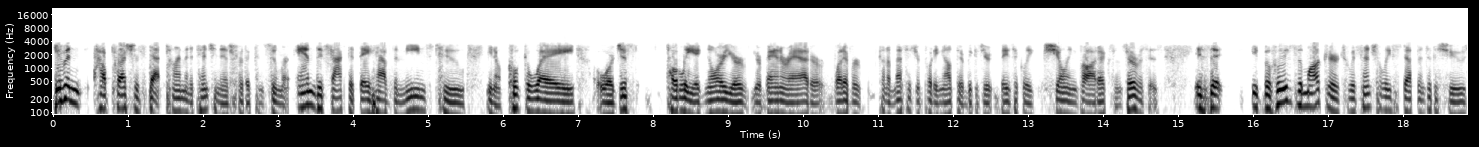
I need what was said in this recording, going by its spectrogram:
given how precious that time and attention is for the consumer and the fact that they have the means to you know click away or just totally ignore your your banner ad or whatever kind of message you're putting out there because you're basically shilling products and services is that it behooves the marketer to essentially step into the shoes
